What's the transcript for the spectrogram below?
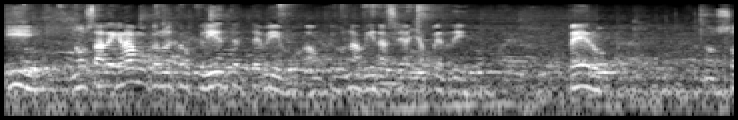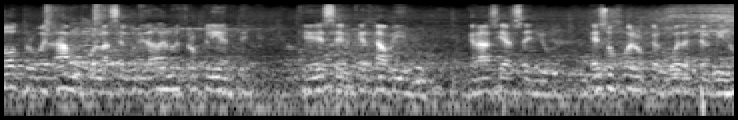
Y nos alegramos que nuestro cliente esté vivo, aunque una vida se haya perdido. Pero nosotros velamos por la seguridad de nuestro cliente que es el que está vivo. Gracias Señor. Eso fue lo que el juez determinó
